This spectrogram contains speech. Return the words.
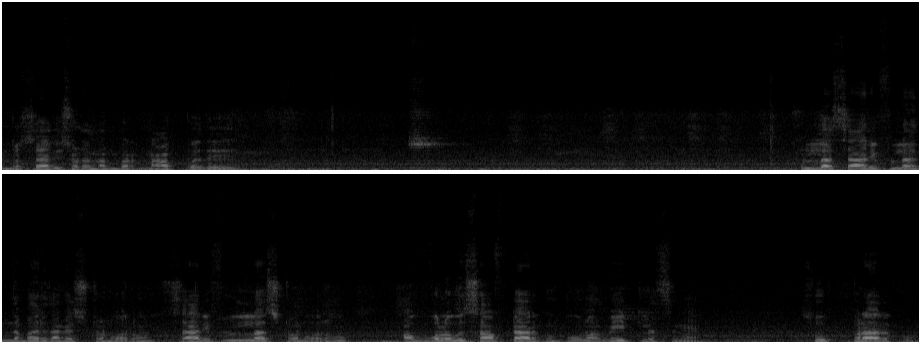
இந்த சாரீஸோட நம்பர் நாற்பது. ஃபுல்லாக சாரி ஃபுல்லாக இந்த மாதிரி தாங்க ஸ்டோன் வரும். சாரி ஃபுல்லாக ஸ்டோன் வரும். அவ்வளவு சாஃப்டாக இருக்கும். பூனும் வெயிட்லெஸ்ஸுங்க சூப்பராக இருக்கும்.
